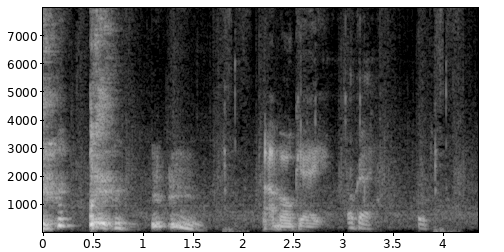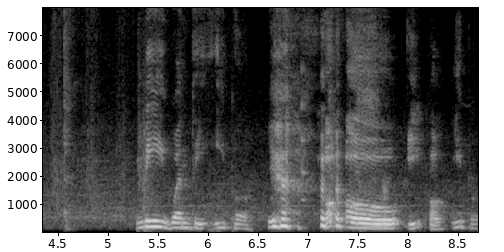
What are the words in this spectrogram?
I'm okay. Okay. good. Me when the Epa. Yeah. Uh oh, Eepa. Epa.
